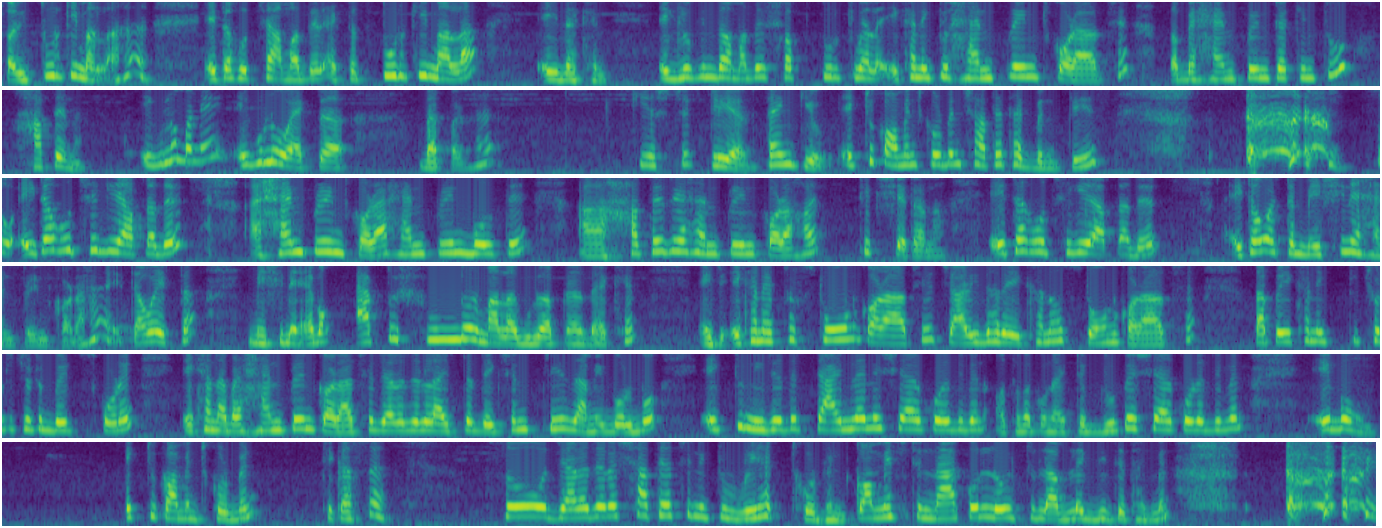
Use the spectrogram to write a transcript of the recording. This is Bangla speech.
সরি তুর্কি মালা হ্যাঁ? এটা হচ্ছে আমাদের একটা তুর্কি মালা। এই দেখেন, এগুলো কিন্তু আমাদের সব তুর্কি মালা। এখানে একটু হ্যান্ড প্রিন্ট করা আছে, তবে হ্যান্ড প্রিন্টটা কিন্তু হাতে না। এগুলো মানে এগুলো একটা ব্যাপার হ্যাঁ? কি এসছে? ক্লিয়ার থ্যাংক ইউ একটু কমেন্ট করবেন সাথে থাকবেন প্লিজ সো এটা হচ্ছে গিয়ে আপনাদের হ্যান্ড প্রিন্ট করা। হ্যান্ড প্রিন্ট বলতে হাতে যে হ্যান্ড প্রিন্ট করা হয়, ঠিক সেটা না। এটা হচ্ছে গিয়ে আপনাদের, এটাও একটা মেশিনে হ্যান্ড প্রিন্ট করা হ্যাঁ? এটাও একটা মেশিনে এবং এত সুন্দর মালাগুলো আপনারা দেখেন। এই যে, এখানে একটা স্টোন করা আছে, চারিধারে এখানেও স্টোন করা আছে। তারপরে এখানে একটু ছোট ছোট বেডস করে এখানে আবার হ্যান্ড প্রিন্ট করা আছে। যারা যারা লাইভটা দেখছেন প্লিজ আমি বলব, একটু নিজেদের টাইমলাইনে শেয়ার করে দিবেন, অথবা কোনো একটা গ্রুপে শেয়ার করে দিবেন। এবং একটু কমেন্ট করবেন, ঠিক আছে? সো যারা যারা সাথে আছেন, একটু রিয়াক্ট করবেন কমেন্ট না করলেও একটু লাভ লাইক দিতে থাকবেন।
